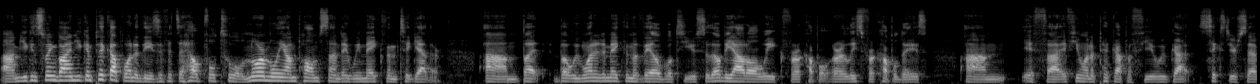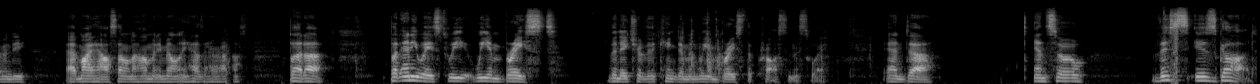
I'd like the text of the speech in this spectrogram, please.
Um, you can swing by and you can pick up one of these if it's a helpful tool. Normally on Palm Sunday we make them together, um, but but we wanted to make them available to you, so they'll be out all week for a couple, or at least for a couple days. Um, if uh, if you want to pick up a few, we've got sixty or seventy at my house. I don't know how many Melanie has at her house, but uh, but anyways, we we embraced the nature of the kingdom and we embraced the cross in this way, and uh, and so this is God,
